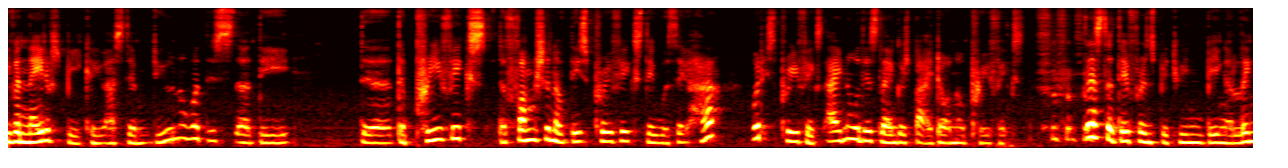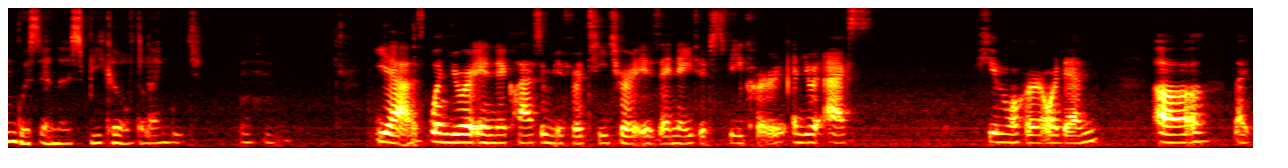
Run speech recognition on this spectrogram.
Even native speaker, you ask them, do you know what is uh, the the the prefix, the function of this prefix? They will say, huh? What is prefix? I know this language, but I don't know prefix. That's the difference between being a linguist and a speaker of the language. Yeah, when you're in a classroom, if your teacher is a native speaker and you ask him or her or them, uh, like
